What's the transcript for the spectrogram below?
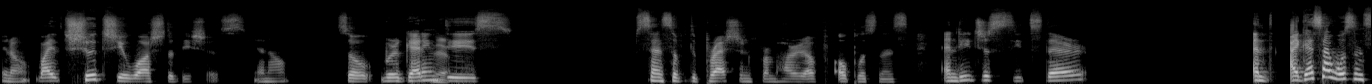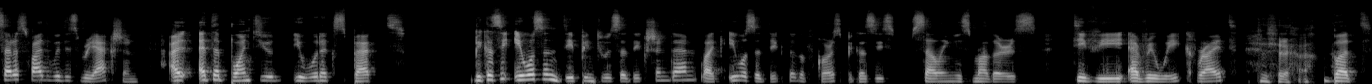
you know why should she wash the dishes you know? So we're getting Yeah. this sense of depression from her of hopelessness and he just sits there. And i guess i wasn't satisfied with his reaction. I at that point you you would expect because he, he wasn't deep into his addiction then like he was addicted of course because he's selling his mother's tv every week right yeah. but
